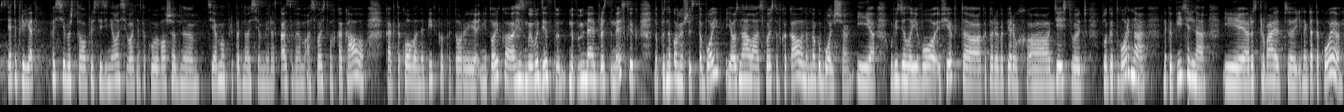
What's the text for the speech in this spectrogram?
Света, привет! Спасибо, что присоединилась сегодня такую волшебную тему преподносим и рассказываем о свойствах какао, как такого напитка, который не только из моего детства напоминает просто Несквик, но познакомившись с тобой, я узнала о свойствах какао намного больше и увидела его эффект, э, который, во-первых, э, действует благотворно, накопительно и раскрывает иногда такое,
